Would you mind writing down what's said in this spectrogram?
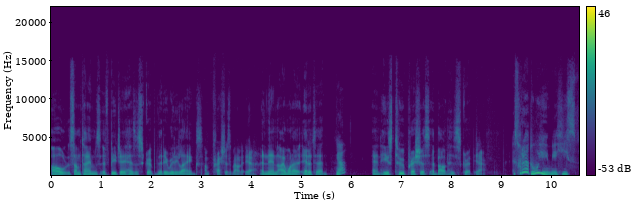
Oh, sometimes if BJ has a script that he really likes, I'm precious about it. Yeah. and then I want to edit it, いや and he's too precious about his script. Yeah. それはどういう意味 ?He's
